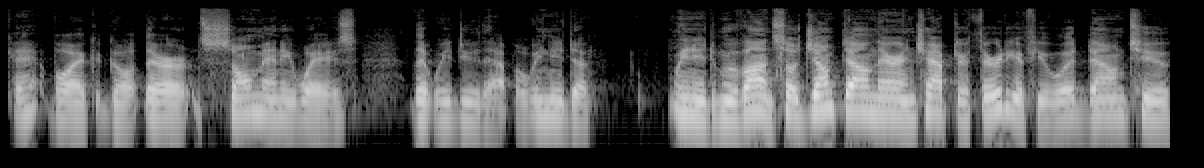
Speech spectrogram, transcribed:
Okay? Boy, I could go. There are so many ways that we do that, but we need to we need to move on. So jump down there in chapter 30, if you would, down to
